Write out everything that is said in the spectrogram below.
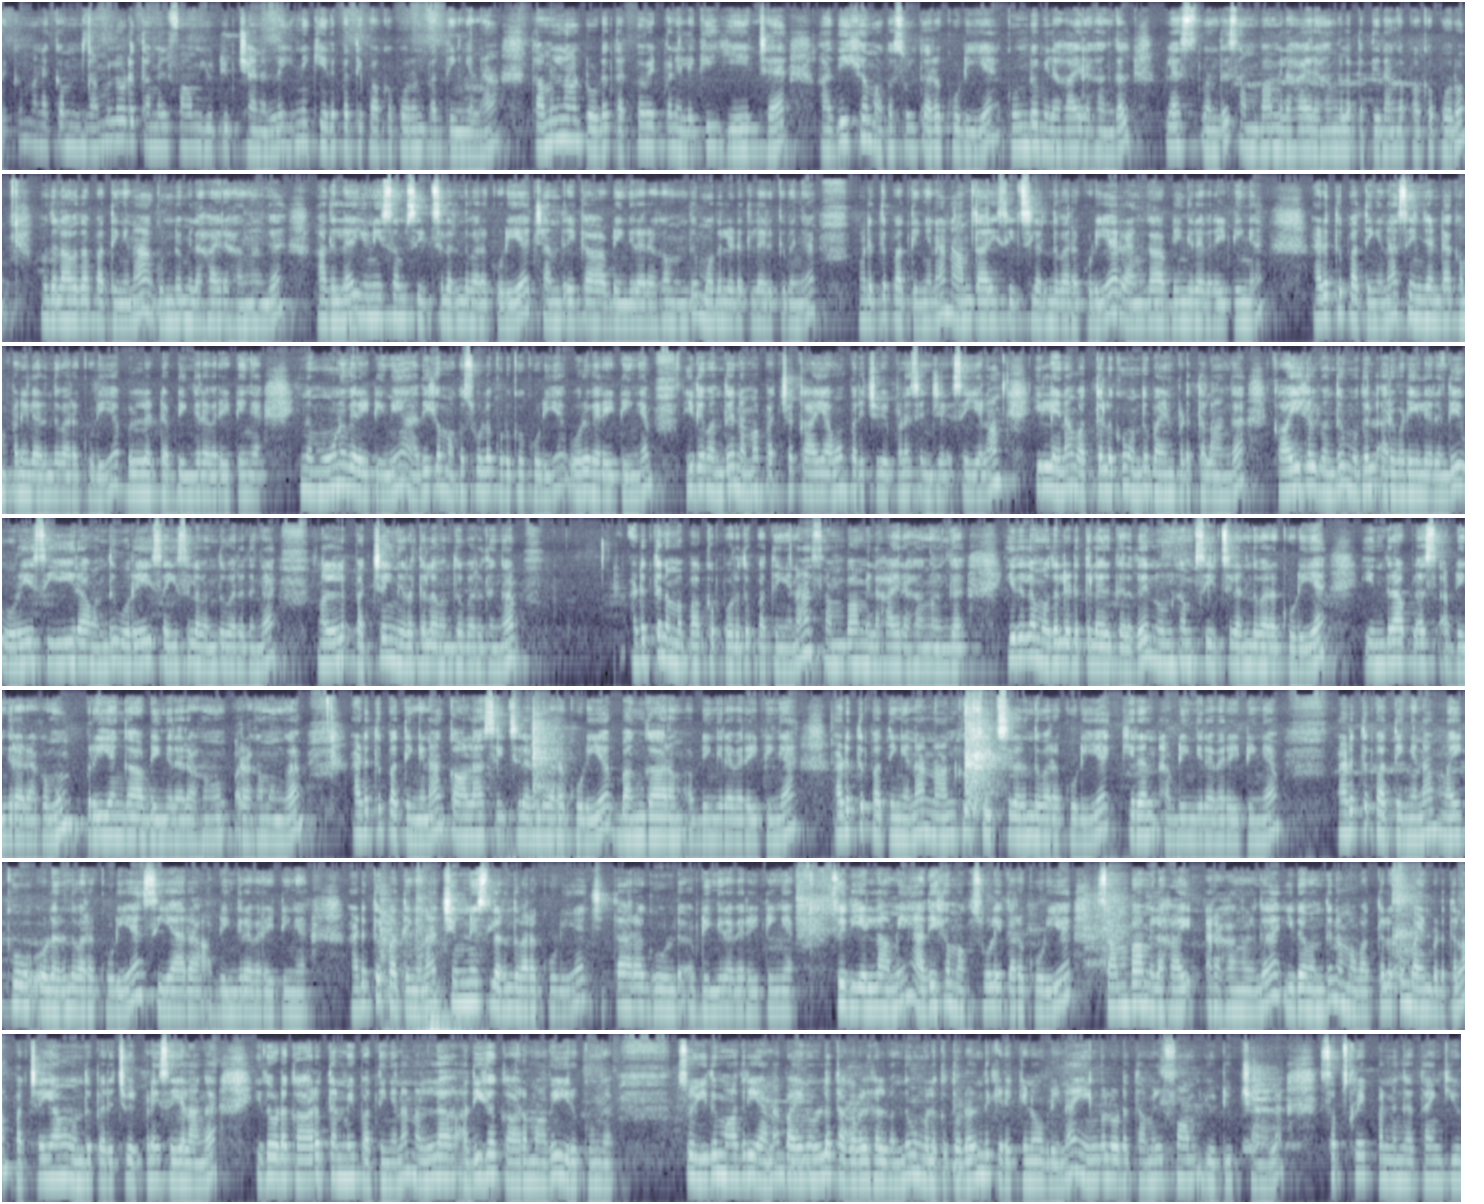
வணக்கம் வணக்கம். நம்மளோட தமிழ் ஃபார்ம் யூடியூப் சேனலில் இன்றைக்கி எதை பற்றி பார்க்க போகிறோன்னு பார்த்தீங்கன்னா தமிழ்நாட்டோட தட்பவெட்ப நிலைக்கு ஏற்ற அதிக மகசூல் தரக்கூடிய குண்டு மிளகாய் ரகங்கள் ப்ளஸ் வந்து சம்பா மிளகாய் ரகங்களை பற்றி தாங்க பார்க்க போகிறோம் முதலாவதாக பார்த்தீங்கன்னா குண்டு மிளகாய் ரகங்கங்க அதில் யுனிசம் சீட்ஸ்லேருந்து வரக்கூடிய சந்திரிகா அப்படிங்கிற ரகம் வந்து முதலிடத்தில் இருக்குதுங்க. அடுத்து பார்த்தீங்கன்னா நாம்தாரி சீட்ஸ்லேருந்து வரக்கூடிய ரங்கா அப்படிங்கிற வெரைட்டிங்க. அடுத்து பார்த்தீங்கன்னா செஞ்சண்டா கம்பெனியிலேருந்து வரக்கூடிய புல்லட் அப்படிங்கிற வெரைட்டிங்க இந்த மூணு வெரைட்டியுமே அதிக மகசூலை கொடுக்கக்கூடிய ஒரு வெரைட்டிங்க இதை வந்து நம்ம பச்சை காயாகவும் பறித்து விற்பனை செஞ்சு செய்யலாம். இல்லைன்னா வத்தலுக்கும் வந்து பயன்படுத்தலாங்க. காய்கள் வந்து முதல் அறுவடையிலிருந்தே ஒரே சீராக வந்து ஒரே சைஸில் வந்து வருதுங்க. நல்ல பச்சை நிறத்தில் வந்து வருதுங்க. அடுத்து நம்ம பார்க்க போகிறது பார்த்திங்கன்னா சம்பா மிளகாய் ரகங்கள்ங்க. இதில் முதலிடத்தில் இருக்கிறது நுண்கம் சீட்ஸ்லேருந்து வரக்கூடிய இந்திரா ப்ளஸ் அப்படிங்கிற ரகமும் பிரியங்கா அப்படிங்கிற ரகமும் ரகமுங்க. அடுத்து பார்த்திங்கன்னா காலா சீட்ஸ்லேருந்து வரக்கூடிய பங்காரம் அப்படிங்கிற வெரைட்டிங்க அடுத்து பார்த்திங்கன்னா நான்கு சீட்ஸ்லேருந்து வரக்கூடிய கிரண் அப்படிங்கிற வெரைட்டிங்க அடுத்து பார்த்திங்கன்னா மைக்கோவிலேருந்து வரக்கூடிய சியாரா அப்படிங்கிற வெரைட்டிங்க. அடுத்து பார்த்திங்கன்னா சிம்னிஸ்லேருந்து வரக்கூடிய சித்தாரா கோல்டு அப்படிங்கிற வெரைட்டிங்க. ஸோ இது எல்லாமே அதிக மகசூலை தரக்கூடிய சம்பா மிளகாய் ரகங்கள்ங்க. இதை வந்து நம்ம வத்தலுக்கும் பயன்படுத்தலாம். பச்சையாகவும் வந்து பறித்து விற்பனை செய்யலாங்க. இதோட காரத்தன்மை பார்த்திங்கன்னா நல்லா அதிக காரமாகவே இருக்குங்க. ஸோ இது மாதிரியான பயனுள்ள தகவல்கள் வந்து உங்களுக்கு தொடர்ந்து கிடைக்கணும் அப்படின்னா எங்களோட தமிழ் ஃபார்ம் யூடியூப் சேனலை சப்ஸ்கிரைப் பண்ணுங்கள் தேங்க்யூ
